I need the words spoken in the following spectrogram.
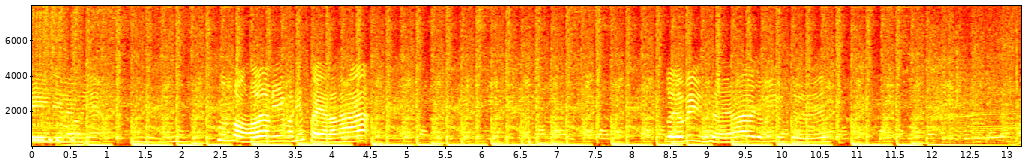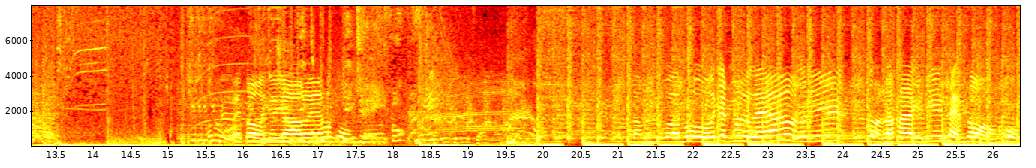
ดีจริงๆเลยวันนี้อื้อหือคูณ200ตอนนี้มาที่แสนแล้วนะฮะเราจะไม่อยู่เฉย อนยาวๆเลยนะครับผมรางวัลรวมโอ้โหเจ็ดหมื่นแล้ว ตอนนี้ส่วนราคาอยู่ที่แสนสองครับผม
